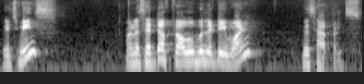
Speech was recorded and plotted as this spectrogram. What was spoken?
which means on a set of probability 1 this happens.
